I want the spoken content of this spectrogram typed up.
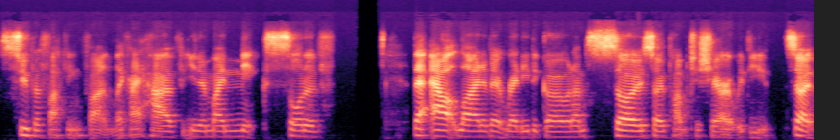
super fucking fun. Like I have, you know, my mix sort of the outline of it ready to go. And I'm so, so pumped to share it with you. So,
